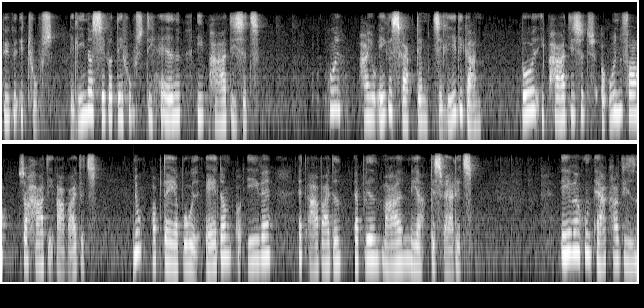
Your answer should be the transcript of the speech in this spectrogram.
bygget et hus. Det ligner sikkert det hus, de havde i paradiset. Gud har jo ikke skabt dem til lediggang. Både i paradiset og udenfor, så har de arbejdet. Nu opdager både Adam og Eva, at arbejdet er blevet meget mere besværligt. Eva hun er gravid.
